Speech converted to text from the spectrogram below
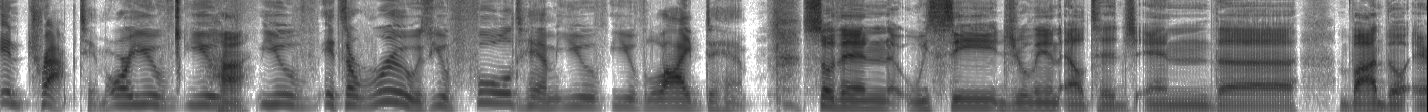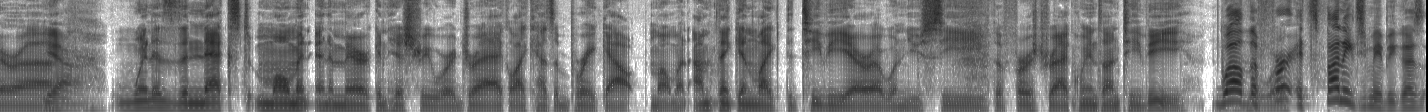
entrapped him or you've you've Huh. you've it's a ruse you've fooled him you've you've lied to him So then we see Julian Eltinge in the vaudeville era. Yeah. When is the next moment in American history where drag like has a breakout moment? I'm thinking like the TV era when you see the first drag queens on TV. well the first it's funny to me because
